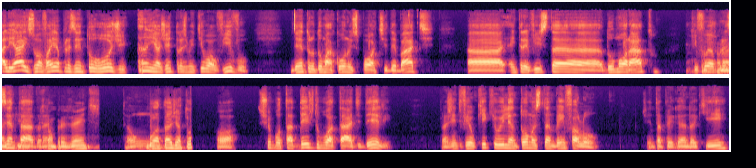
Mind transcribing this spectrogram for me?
Aliás, o Havaí apresentou hoje, e a gente transmitiu ao vivo, dentro do Marcou no Esporte Debate, a entrevista do Morato, que foi apresentado, que né? Estão presentes. Então, boa tarde a todos. Ó, deixa eu botar desde o boa tarde dele, para a gente ver o que, que o William Thomas também falou. A gente está pegando aqui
